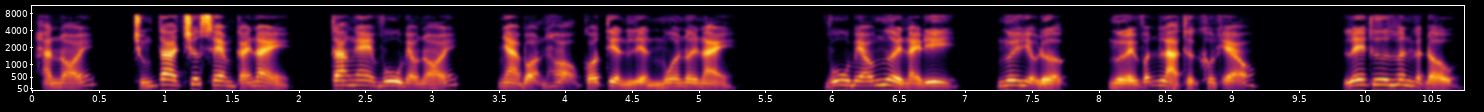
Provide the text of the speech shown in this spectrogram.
hắn nói, chúng ta trước xem cái này, ta nghe vu béo nói, nhà bọn họ có tiền liền mua nơi này. Vu béo người này đi, ngươi hiểu được, người vẫn là thực khôn khéo. Lê Thư Hân gật đầu,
